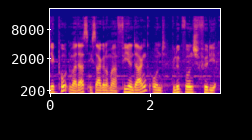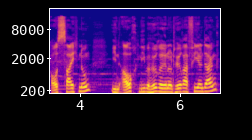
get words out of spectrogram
Dirk Poten war das. Ich sage nochmal vielen Dank und Glückwunsch für die Auszeichnung. Ihnen auch, liebe Hörerinnen und Hörer, vielen Dank.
